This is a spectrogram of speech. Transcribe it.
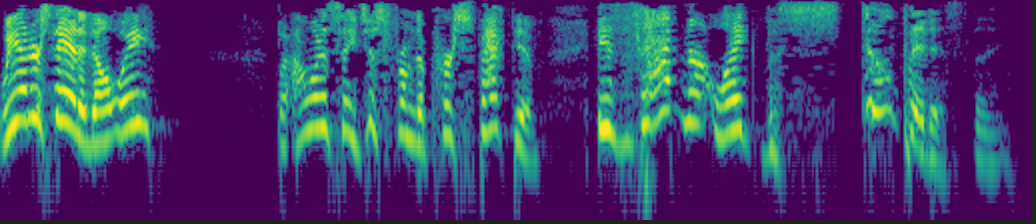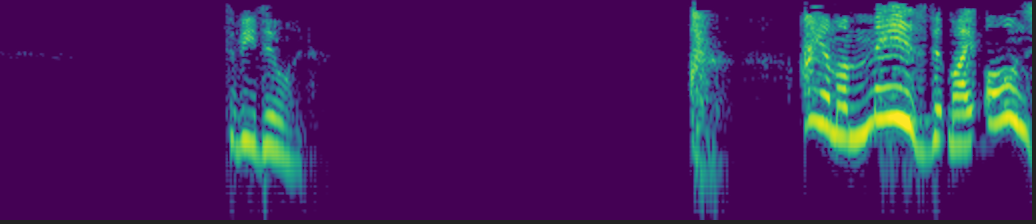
We understand it, don't we? But I want to say, just from the perspective, is that not like the stupidest thing to be doing? I am amazed at my own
